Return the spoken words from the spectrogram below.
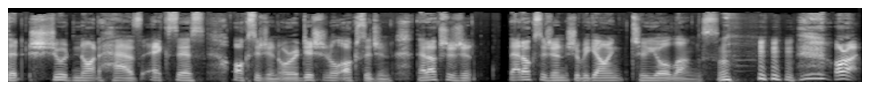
that should not have excess oxygen or additional oxygen. That oxygen that oxygen should be going to your lungs. All right.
